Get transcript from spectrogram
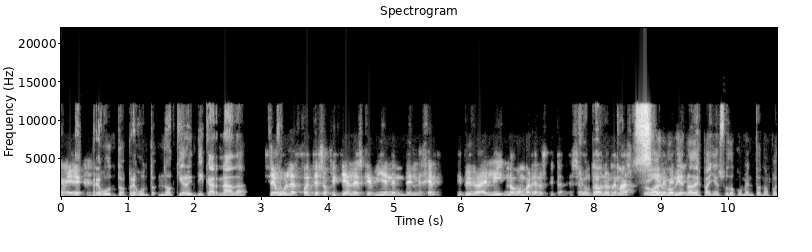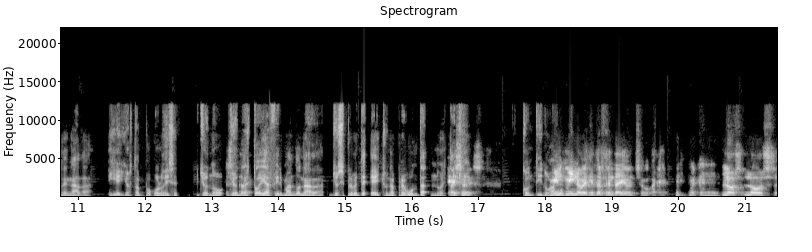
eh, eh, eh, pregunto, pregunto, no quiero indicar nada. según yo- las fuentes oficiales que vienen del ejército israelí, no bombardean hospitales. Según todos los demás, si el probablemente... gobierno de España en su documento no pone nada y ellos tampoco lo dicen, yo no, yo no estoy afirmando nada. Yo simplemente he hecho una pregunta, no está Eso aquí. es. Continuamos. Mil- 1938. los, los,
